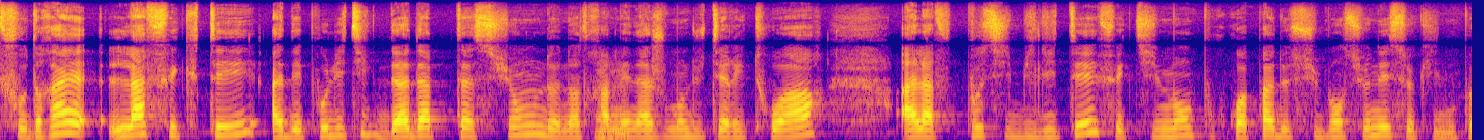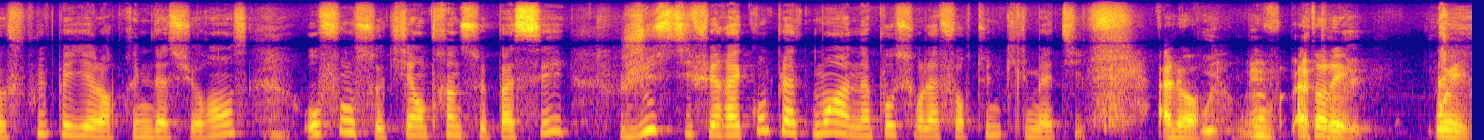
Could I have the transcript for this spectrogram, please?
faudrait l'affecter à des politiques d'adaptation de notre Mm. aménagement du territoire, à la possibilité, effectivement, pourquoi pas, de subventionner ceux qui ne peuvent plus payer leur prime d'assurance. Au fond, ce qui est en train de se passer justifierait complètement un impôt sur la fortune climatique. Alors, on- attendez. Oui,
